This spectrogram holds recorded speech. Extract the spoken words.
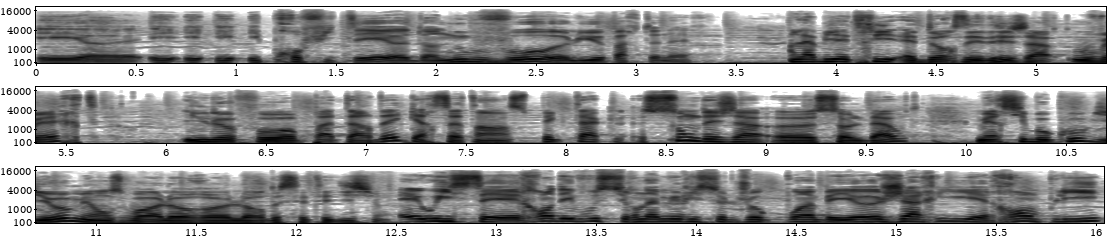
et, euh, et- et- et- et profiter d'un nouveau lieu partenaire. La billetterie est d'ores et déjà ouverte. Il ne faut pas tarder car certains spectacles sont déjà euh, sold out. Merci beaucoup Guillaume et on se voit alors euh, lors de cette édition. Et oui, c'est rendez-vous sur namurissejoke.be, Jarry est rempli,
